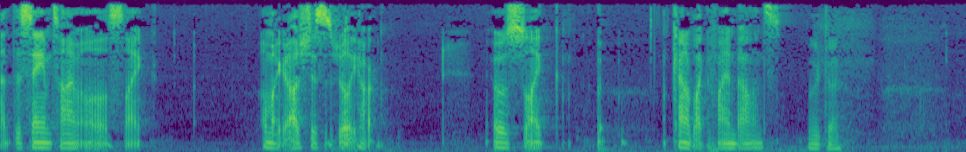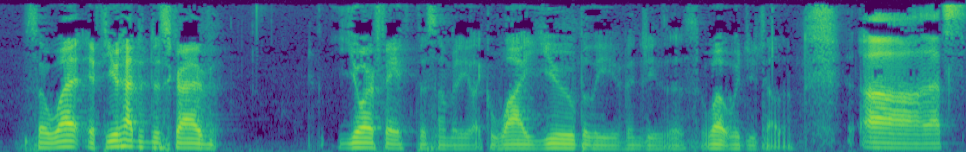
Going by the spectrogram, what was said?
at the same time, I was like, "Oh my gosh, this is really hard." It was like kind of like a fine balance. Okay. So what if you had to describe your faith to somebody, like why you believe in Jesus? What would you tell them? Oh, that's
